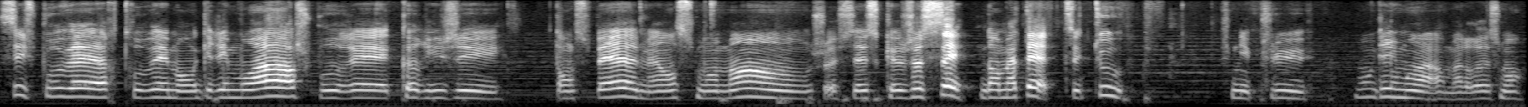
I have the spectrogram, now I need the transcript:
Si je pouvais retrouver mon grimoire, je pourrais corriger ton spell, mais en ce moment, je sais ce que je sais dans ma tête, c'est tout. Je n'ai plus mon grimoire, malheureusement.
